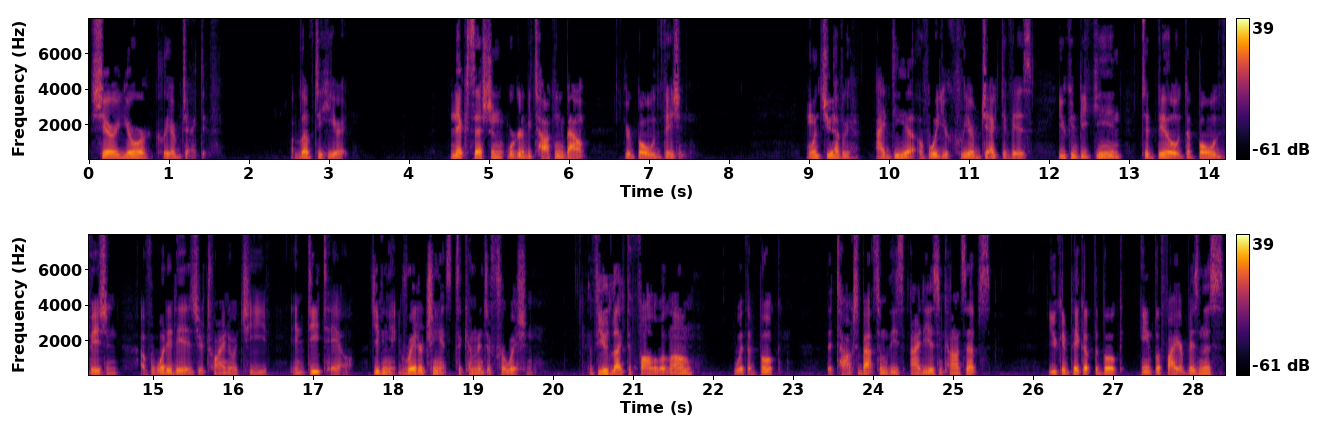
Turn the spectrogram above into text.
Share your clear objective. I'd love to hear it. Next session, we're going to be talking about your bold vision. Once you have an idea of what your clear objective is, you can begin to build the bold vision of what it is you're trying to achieve in detail, giving it greater chance to come into fruition. If you'd like to follow along with a book that talks about some of these ideas and concepts, you can pick up the book Amplify Your Business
